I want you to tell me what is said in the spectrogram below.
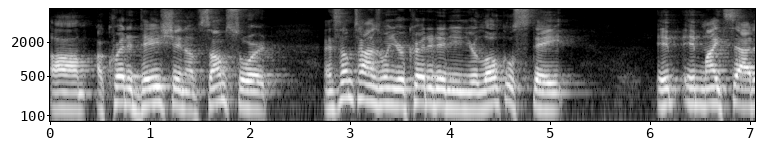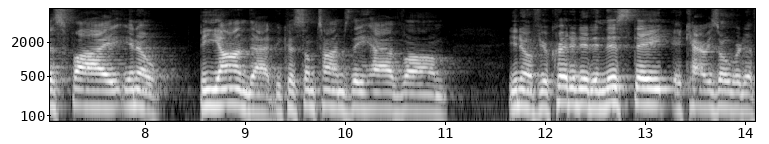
Um, accreditation of some sort. And sometimes when you're accredited in your local state, it, it might satisfy, you know, beyond that because sometimes they have, um, you know, if you're accredited in this state, it carries over to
